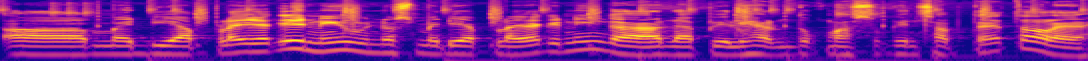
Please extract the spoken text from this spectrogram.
uh, media player ini, Windows Media Player ini nggak ada pilihan untuk masukin subtitle ya.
